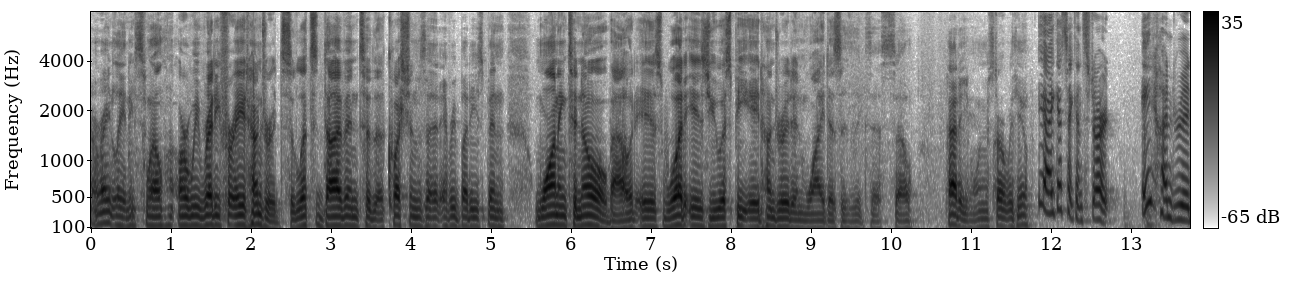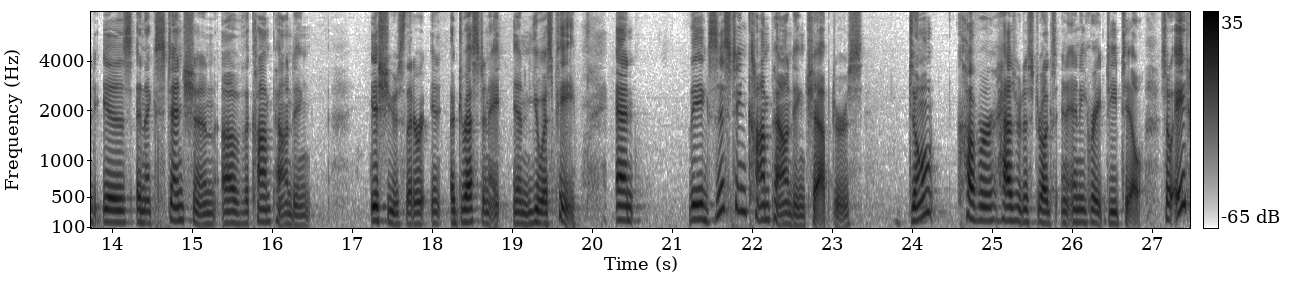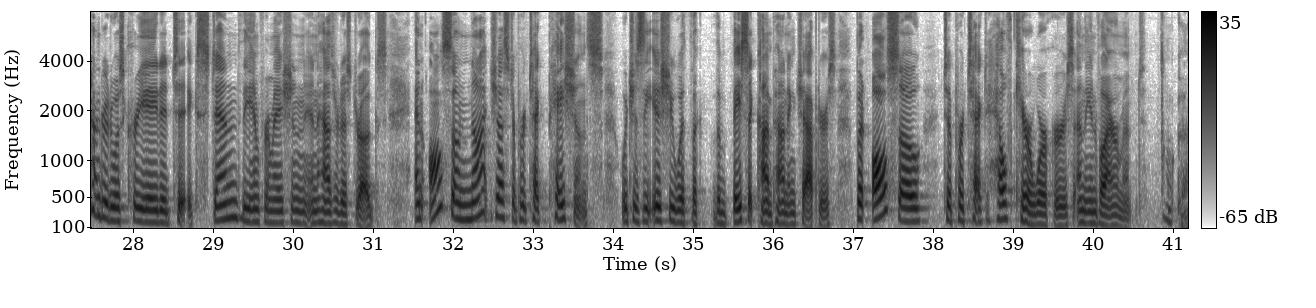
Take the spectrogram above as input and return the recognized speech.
All right, ladies. Well, are we ready for 800? So let's dive into the questions that everybody's been wanting to know about is what is USP 800 and why does it exist? So, Patty, want to start with you? Yeah, I guess I can start. 800 is an extension of the compounding issues that are addressed in, in USP. And the existing compounding chapters don't cover hazardous drugs in any great detail. So 800 was created to extend the information in hazardous drugs and also not just to protect patients, which is the issue with the, the basic compounding chapters, but also to protect healthcare workers and the environment. Okay.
